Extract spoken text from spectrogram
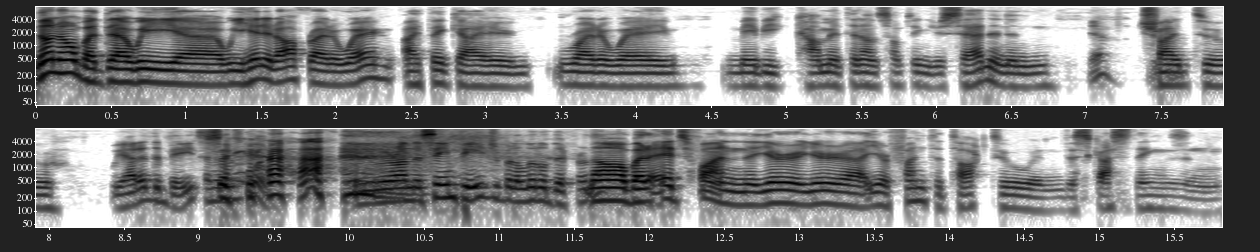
no no but uh, we uh, we hit it off right away. I think I right away maybe commented on something you said and then Yeah, tried to. We had a debate, and it was good. we were on the same page, but a little different. no, but it's fun. You're you're uh, you're fun to talk to and discuss things and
